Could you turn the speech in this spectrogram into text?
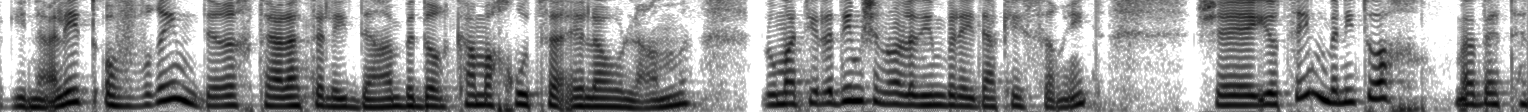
וגינלית עוברים דרך תעלת הלידה בדרכם החוצה אל העולם, לעומת ילדים שנולדים בלידה קיסרית, שיוצאים בניתוח מהבטן.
